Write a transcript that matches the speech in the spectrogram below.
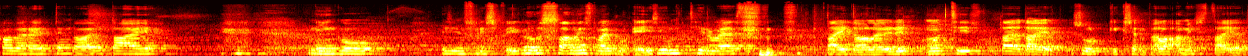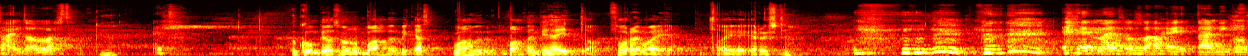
kavereitten kanssa jotain. Niin kuin, esimerkiksi frisbeegolfaamista, vai kun ei siinä nyt hirveästi taitoa löydy, mutta siis, tai jotain sulkkiksen pelaamista tai jotain tollasta. Et, Kumpi on sun vahvempi, käs, vahvempi, vahvempi heitto, fore vai tai rysty? en mä edes osaa heittää niin kuin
